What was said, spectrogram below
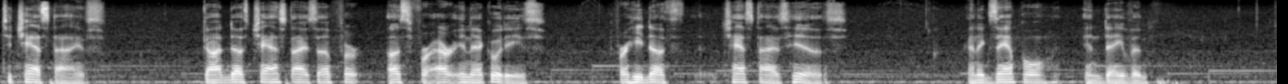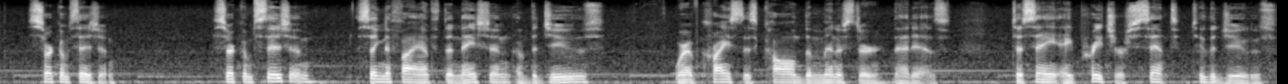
To chastise. God doth chastise us for, us for our iniquities, for he doth chastise his. An example in David. Circumcision. Circumcision signifieth the nation of the Jews, whereof Christ is called the minister, that is, to say a preacher sent to the Jews.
